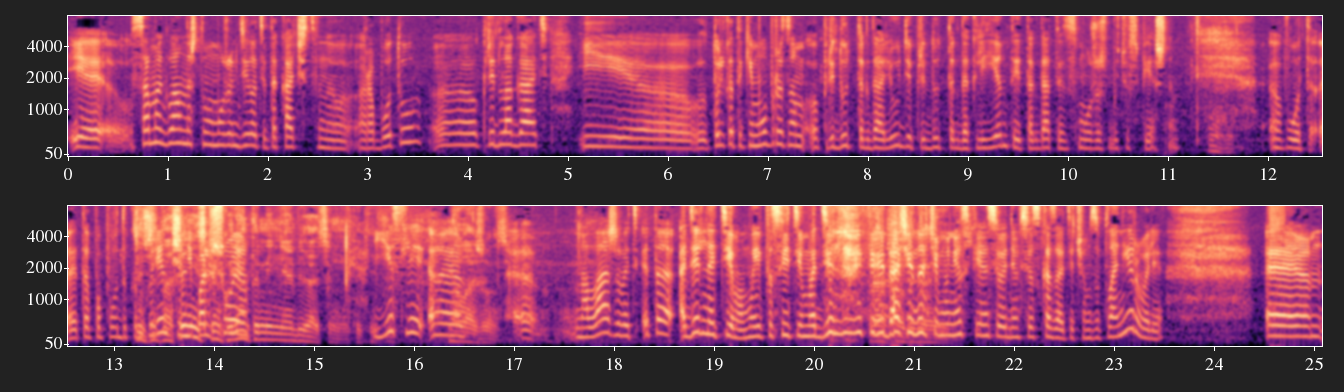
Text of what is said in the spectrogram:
и самое главное, что мы можем делать, это качественную работу э, предлагать. И э, только таким образом придут тогда люди, придут тогда клиенты, и тогда ты сможешь быть успешным. Угу. Вот. Это по поводу конкуренции. То есть небольшое... с конкурентами не обязательно Если э, налаживать. Э, налаживать, это отдельная тема. Мы и посвятим отдельную передачу, иначе мы не успеем сегодня все сказать, о чем запланировали. Э,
